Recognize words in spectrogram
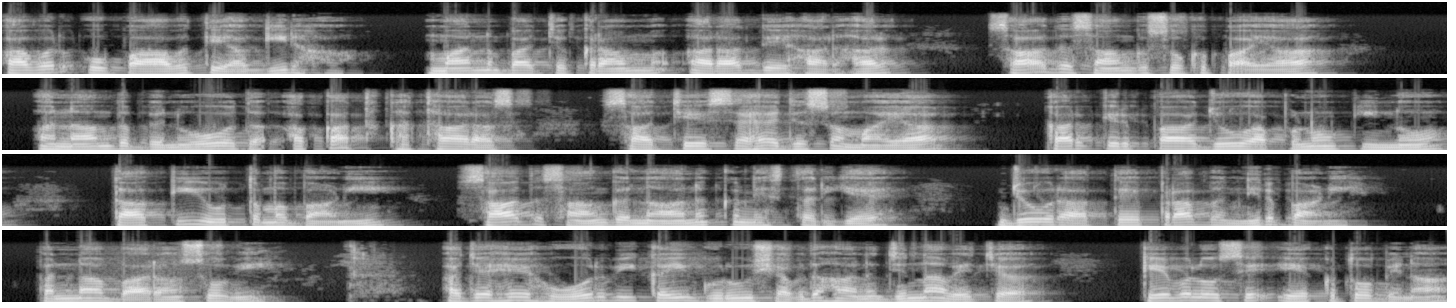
ਅਵਰ ਉਪਾਵ ਤਿਆਗੀ ਰਹਾ। ਮਨ ਬਚ ਕ੍ਰਮ ਅਰਾਧੇ ਹਰ ਹਰ, ਸਾਧ ਸੰਗ ਸੁਖ ਪਾਇਆ, ਆਨੰਦ ਬਿਨੋਦ ਅਕਥ ਕਥਾ ਰਸ। ਸਾਚੇ ਸਹਿਜ ਸਮਾਇਆ, ਕਰ ਕਿਰਪਾ ਜੋ ਆਪਣੋ ਕੀਨੋ ਤਾਕੀ ਉਤਮ ਬਾਣੀ, ਸਾਧ ਸੰਗ ਨਾਨਕ ਨਿਸਤਰੀਏ ਜੋ ਰਾਤੇ ਪ੍ਰਭ ਨਿਰਬਾਣੀ। ਪੰਨਾ 1220 ਅਜਿਹੇ ਹੋਰ ਵੀ ਕਈ ਗੁਰੂ ਸ਼ਬਦ ਹਨ, ਜਿਨ੍ਹਾਂ ਵਿੱਚ ਕੇਵਲ ਉਸੇ ਇੱਕ ਤੋਂ ਬਿਨਾ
